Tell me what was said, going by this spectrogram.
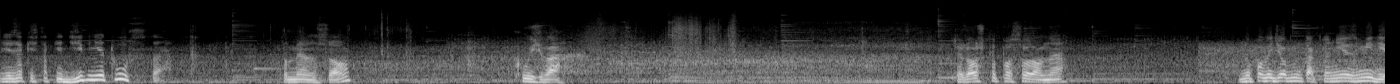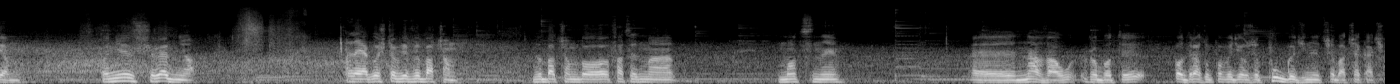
Jest jakieś takie dziwnie tłuste to mięso. Kuźwa. Troszkę posolone. No powiedziałbym tak, to nie jest medium. To nie jest średnio. Ale ja gościowi wybaczam. Wybaczam, bo facet ma mocny e, nawał roboty. Od razu powiedział, że pół godziny trzeba czekać.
